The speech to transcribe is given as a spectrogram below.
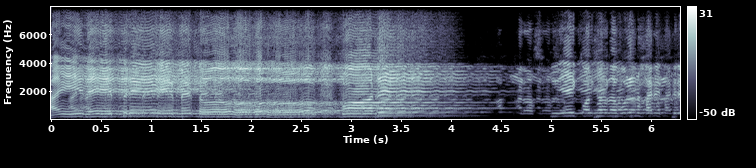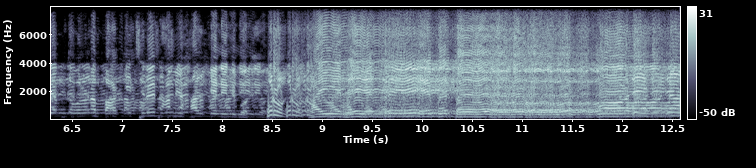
হাই রে প্রেম তো মরে। এই কথাটা বলেন প্রেম তো বলেন না বাকি ছিলেন আমি হাল টেনে নিব। বলুন হাই রে প্রেম তো মরে না।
